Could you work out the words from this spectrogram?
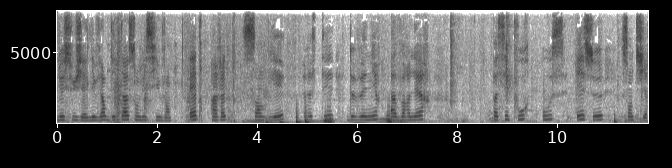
le sujet. Les verbes d'état sont les suivants. Être, paraître, sembler, rester, devenir, avoir l'air, passer pour, ou et se sentir.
